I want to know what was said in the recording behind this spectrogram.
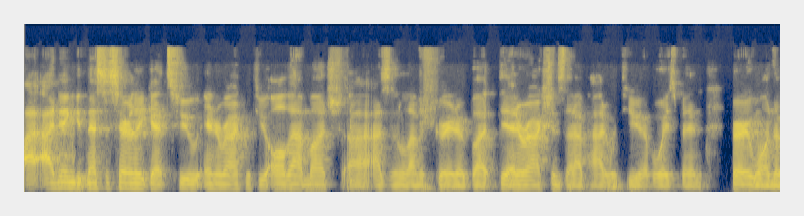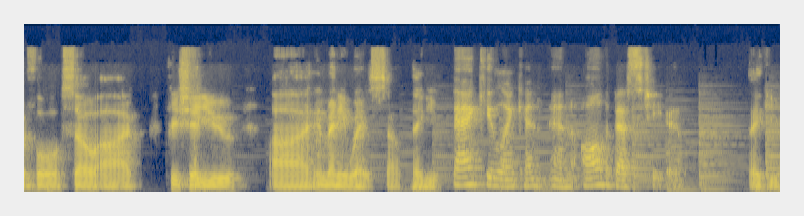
I, I didn't necessarily get to interact with you all that much uh, as an 11th grader, but the interactions that I've had with you have always been very wonderful. So uh, I appreciate you uh, in many ways. So thank you. Thank you, Lincoln, and all the best to you. Thank you.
